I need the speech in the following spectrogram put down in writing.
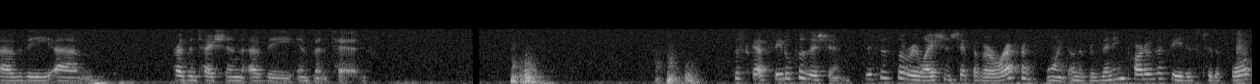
of the um, presentation of the infant's head. Discuss fetal position. This is the relationship of a reference point on the presenting part of the fetus to the four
